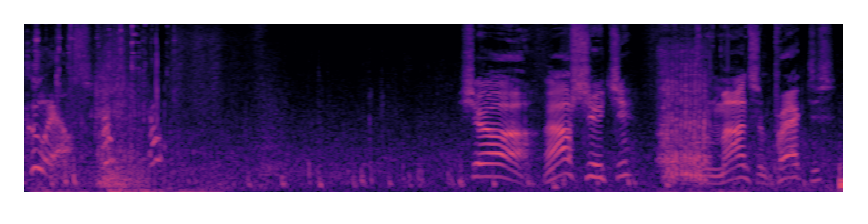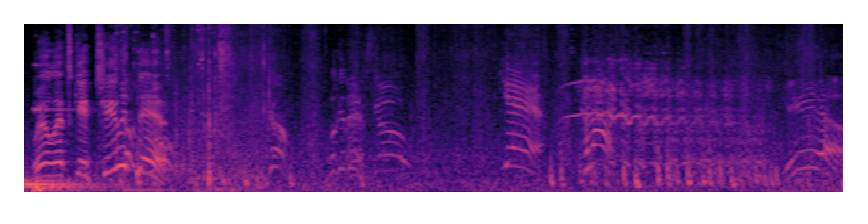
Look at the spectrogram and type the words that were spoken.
Who else? Sure, I'll shoot you. Wouldn't mind some practice. Well, let's get to it then. Come, look at this. go. Yeah! Come on! Yeah.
